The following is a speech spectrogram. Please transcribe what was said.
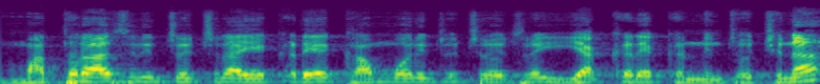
మద్రాసు నుంచి వచ్చిన ఇక్కడే ఖమ్మం నుంచి వచ్చిన వచ్చిన ఎక్కడెక్కడి నుంచి వచ్చినా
